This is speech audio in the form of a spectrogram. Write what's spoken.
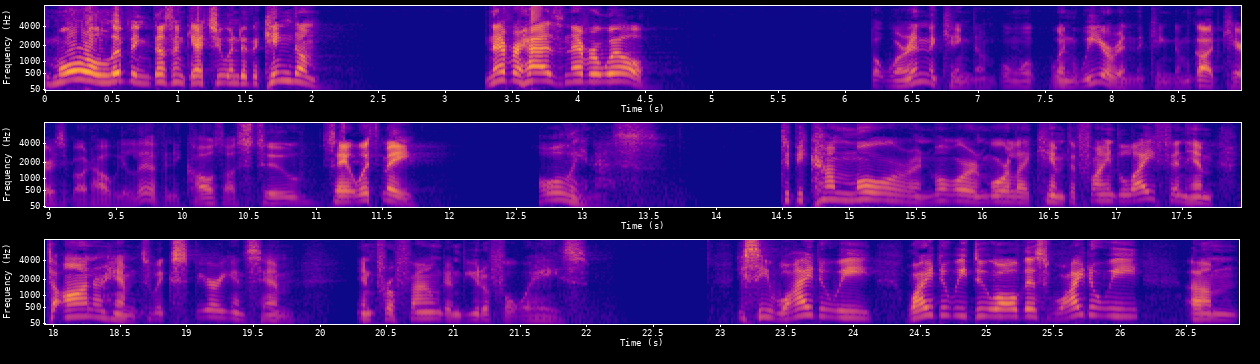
Moral living doesn't get you into the kingdom, never has, never will. But we're in the kingdom. When we are in the kingdom, God cares about how we live, and He calls us to, say it with me, holiness. To become more and more and more like Him, to find life in Him, to honor Him, to experience Him in profound and beautiful ways. You see, why do we, why do, we do all this? Why do we um,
